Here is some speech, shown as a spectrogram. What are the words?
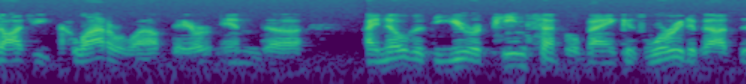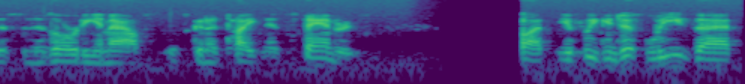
dodgy collateral out there, and uh, I know that the European Central Bank is worried about this and has already announced it's going to tighten its standards. But if we can just leave that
